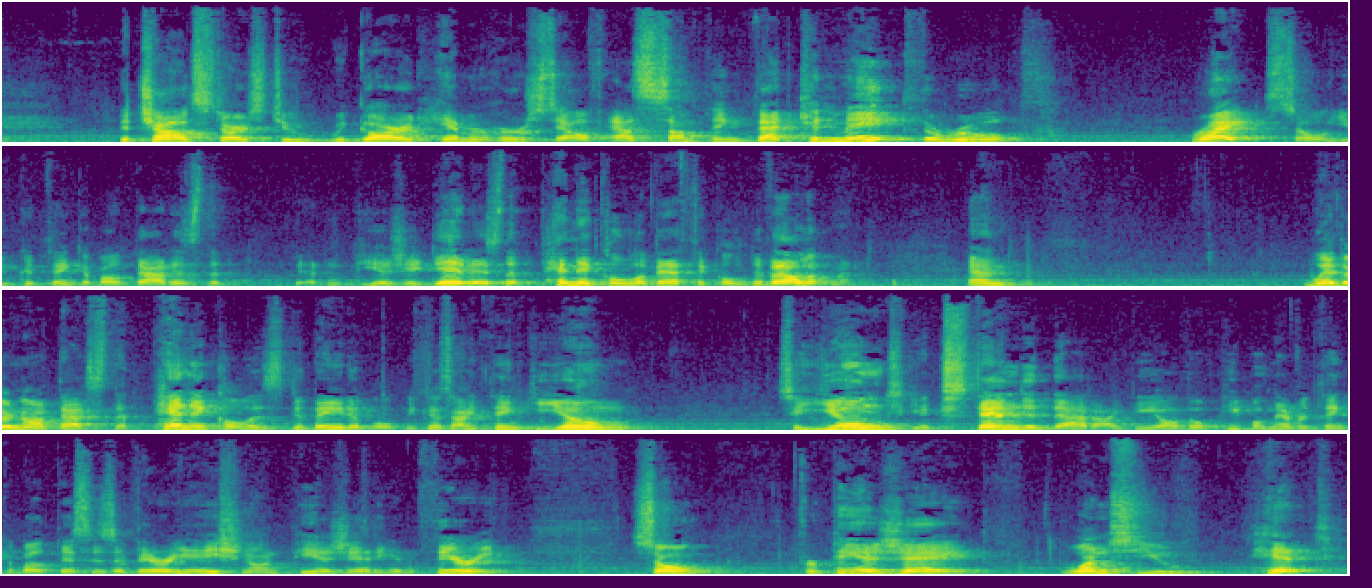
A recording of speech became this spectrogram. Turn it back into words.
the child starts to regard him or herself as something that can make the rules. Right, so you could think about that as the, Piaget did, as the pinnacle of ethical development. And whether or not that's the pinnacle is debatable because I think Jung, see, Jung extended that idea, although people never think about this as a variation on Piagetian theory. So, for Piaget, once you hit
